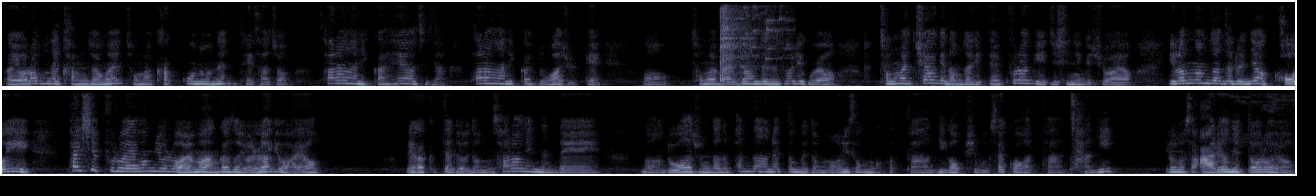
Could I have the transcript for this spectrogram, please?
그러니까 여러분의 감정을 정말 갖고 노는 대사죠. 사랑하니까 헤어지자. 사랑하니까 놓아줄게. 어, 정말 말도 안 되는 소리고요. 정말 최악의 남자기 때문에 쿨하게 잊으시는 게 좋아요. 이런 남자들은요, 거의 80%의 확률로 얼마 안 가서 연락이 와요. 내가 그때 널 너무 사랑했는데 너 놓아준다는 판단을 했던 게 너무 어리석은 것 같아. 네가 없이 못 살 것 같아. 자니? 이러면서 아련을 떨어요.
